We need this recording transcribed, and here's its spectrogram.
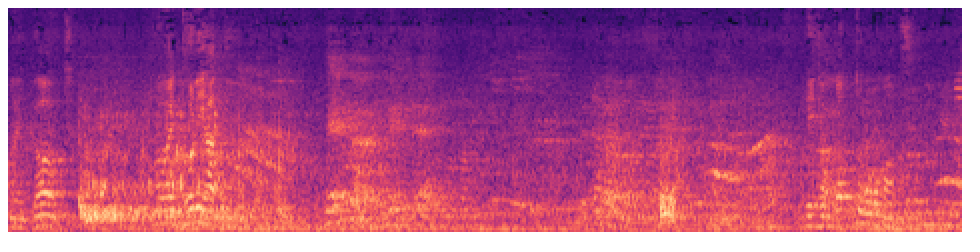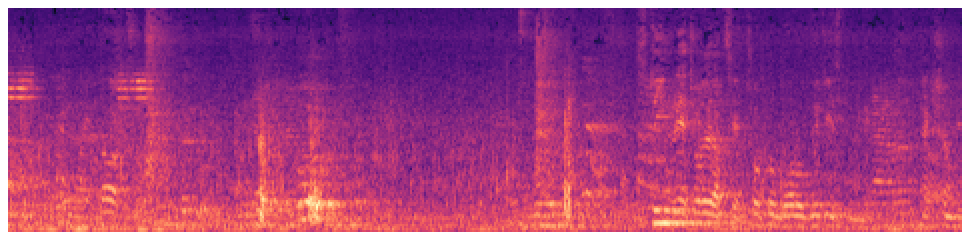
মাই গড। নয় ধরি হাত কত বড় মাছ। স্টিং রে চলে যাচ্ছে, ছোট, বড় দুইটি রে একসঙ্গে।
